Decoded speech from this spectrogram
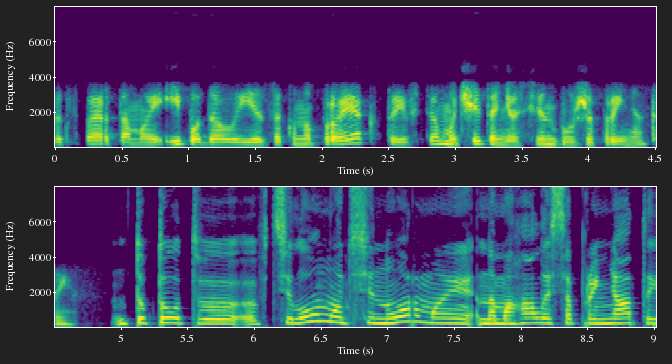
з експертами і подали законопроект. І в цьому читанні ось він був вже прийнятий. Тобто, от е, в цілому ці норми намагалися прийняти,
